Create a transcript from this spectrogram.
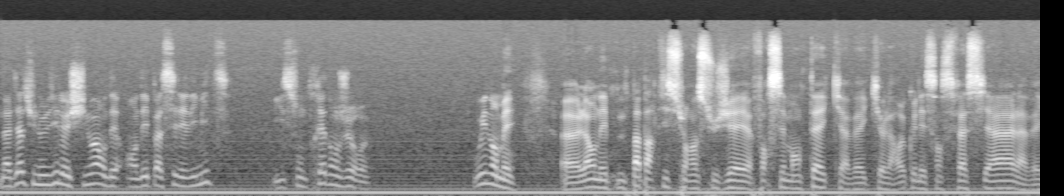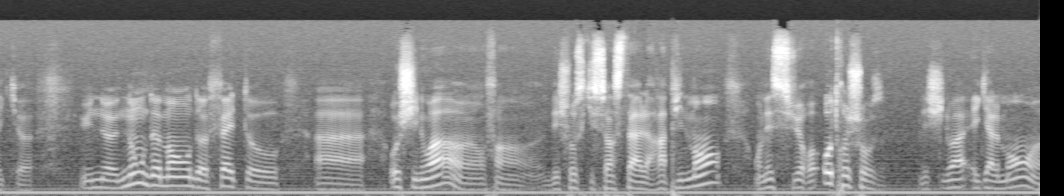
Nadia, tu nous dis les Chinois ont, dépassé les limites, ils sont très dangereux. Oui, non, mais euh, là, on n'est pas parti sur un sujet forcément tech avec la reconnaissance faciale, avec euh, une non-demande faite aux, aux Chinois, euh, enfin des choses qui s'installent rapidement, on est sur autre chose. Les Chinois également, euh,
